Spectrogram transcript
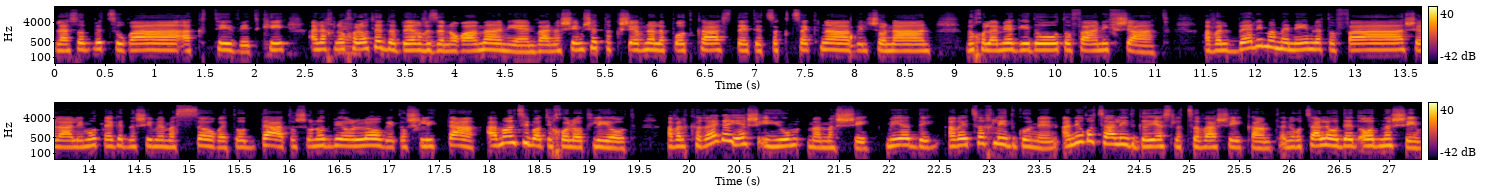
לעשות בצורה אקטיבית, כי אנחנו כן. יכולות לדבר וזה נורא מעניין, ואנשים שתקשבנה לפודקאסט תצקצקנה בלשונן וכולם יגידו תופעה נפשעת. אבל בין אם המניעים לתופעה של האלימות נגד נשים הם מסורת, או דת, או שונות ביולוגית, או שליטה, המון סיבות יכולות להיות, אבל כרגע יש איום ממשי, מיידי, הרי צריך להתגונן. אני רוצה להתגייס לצבא שהקמת, אני רוצה לעודד עוד נשים,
